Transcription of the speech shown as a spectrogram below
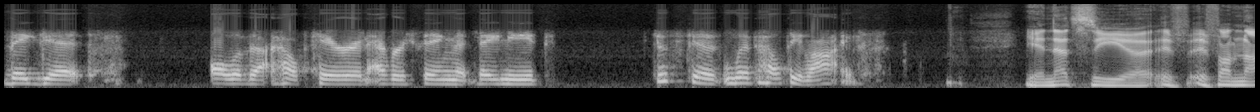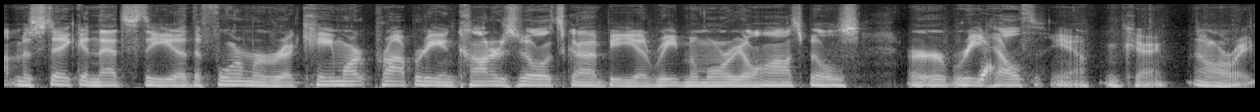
they get all of that health care and everything that they need just to live healthy lives. Yeah, and that's the uh, if if I'm not mistaken, that's the uh, the former uh, Kmart property in Connersville. It's going to be uh, Reid Memorial Hospitals or Reid yes. Health. Yeah. Okay. All right.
